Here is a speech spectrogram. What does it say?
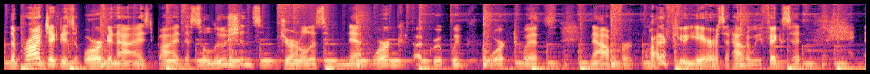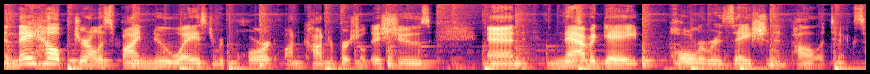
The project is organized by the Solutions Journalism Network, a group we've worked with now for quite a few years at How Do We Fix It. And they help journalists find new ways to report on controversial issues and navigate polarization in politics.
